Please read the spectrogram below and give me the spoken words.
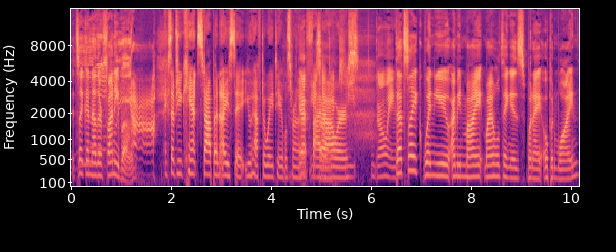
it's like another funny bone. Except you can't stop and ice it. You have to wait tables for another Yep, five hours. going. That's like when you. I mean, my my whole thing is when I open wine,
